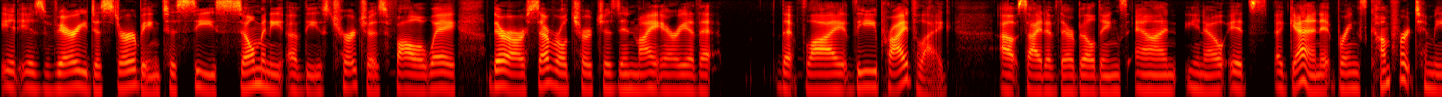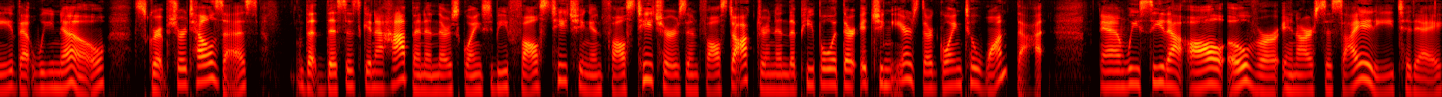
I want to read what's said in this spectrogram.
It is very disturbing to see so many of these churches fall away. There are several churches in my area that that fly the pride flag outside of their buildings. And, you know, it's again, it brings comfort to me that we know scripture tells us that this is going to happen and there's going to be false teaching and false teachers and false doctrine. And the people with their itching ears, they're going to want that. And we see that all over in our society today.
